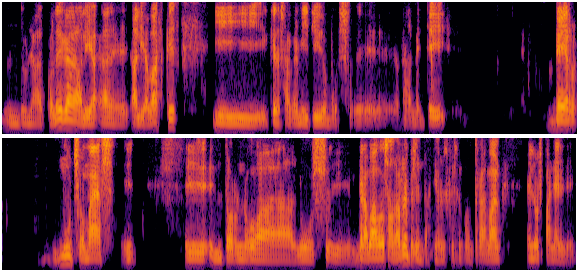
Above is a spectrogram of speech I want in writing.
de una colega, Alia, eh, Vázquez, y que nos ha permitido pues, eh, realmente ver mucho más en torno a los grabados, a las representaciones que se encontraban en los paneles.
